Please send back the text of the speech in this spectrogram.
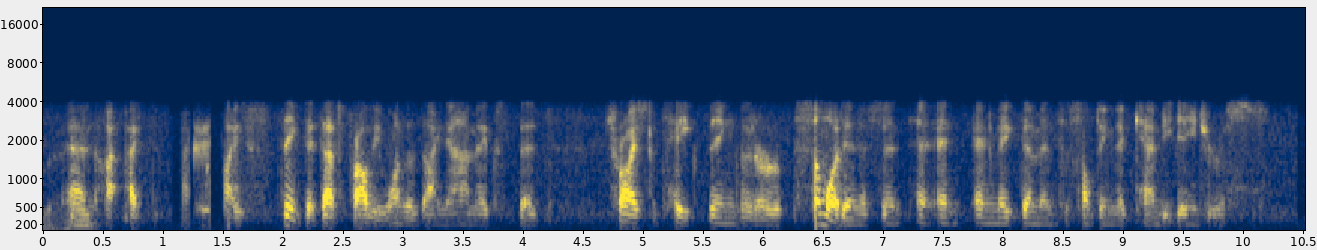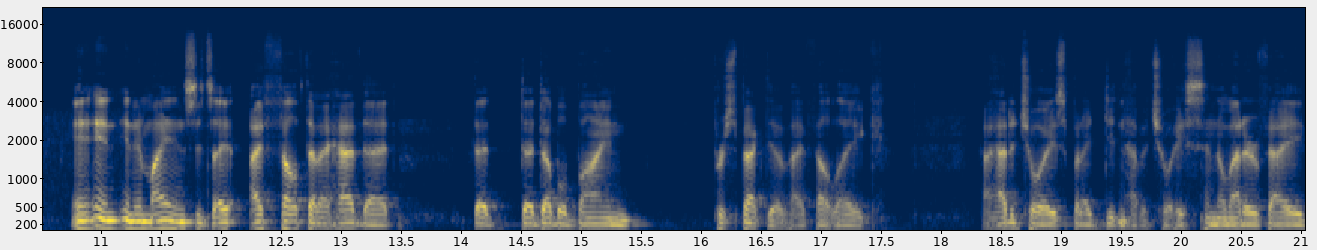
right. and I, I I think that that's probably one of the dynamics that tries to take things that are somewhat innocent and, and, and make them into something that can be dangerous. And, and, and in my instance, I, I felt that I had that that that double bind perspective. I felt like I had a choice, but I didn't have a choice. And no matter if I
